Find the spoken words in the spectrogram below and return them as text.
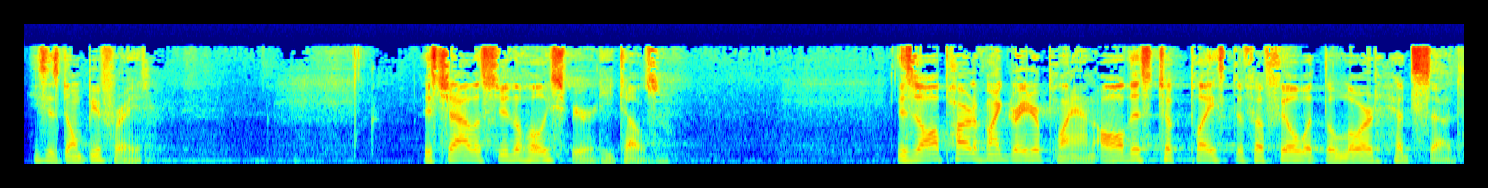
He says, don't be afraid. This child is through the Holy Spirit, he tells him. This is all part of my greater plan. All this took place to fulfill what the Lord had said.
